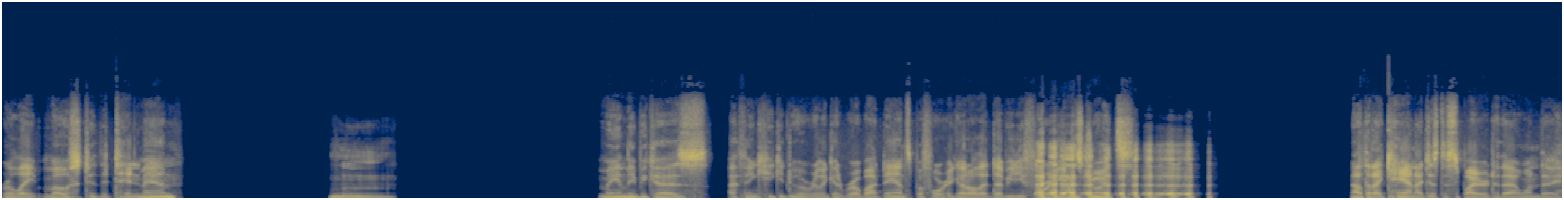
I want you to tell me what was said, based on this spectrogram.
relate most to the Tin Man, hmm mainly because I think he could do a really good robot dance before he got all that WD 40 in his joints. Not that I can, I just aspire to that one day.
